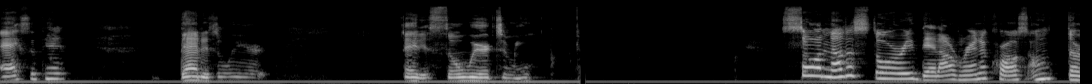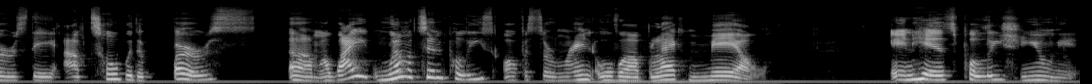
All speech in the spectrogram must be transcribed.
accident, that is weird. That is so weird to me. So, another story that I ran across on Thursday, October the 1st, um, a white Wilmington police officer ran over a black male in his police unit.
